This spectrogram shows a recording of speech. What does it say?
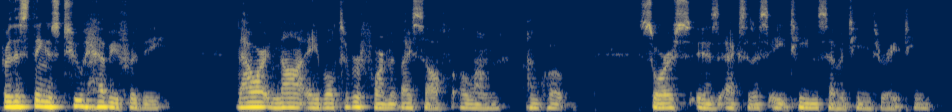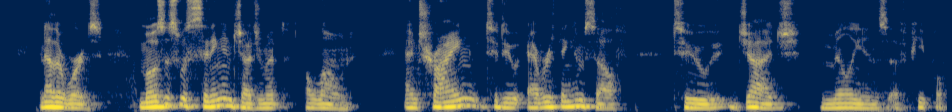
for this thing is too heavy for thee. Thou art not able to perform it thyself alone. Unquote. Source is Exodus 18, 17 through 18. In other words, Moses was sitting in judgment alone and trying to do everything himself to judge millions of people.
